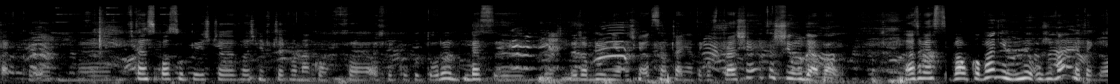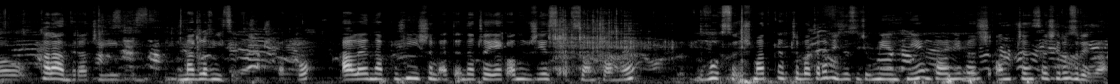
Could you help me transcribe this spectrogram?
tak w ten sposób jeszcze właśnie w Czerwonaku w e, Ośrodku Kultury, bez y, robienia właśnie odsączania tego w prasie i też się udawał. Natomiast wałkowaniem my używamy tego kalandra, czyli maglownicy w naszym przypadku, ale na późniejszym etapie, znaczy jak on już jest odsączony, dwóch szmatkach trzeba to robić dosyć umiejętnie, ponieważ on często się rozrywa.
